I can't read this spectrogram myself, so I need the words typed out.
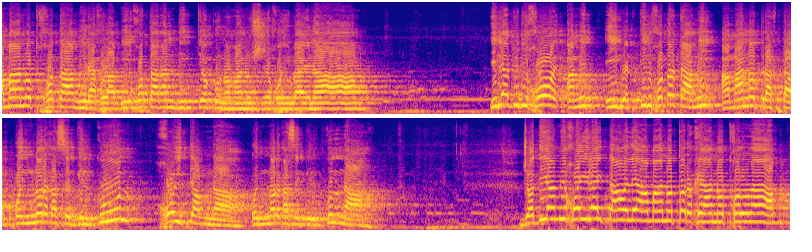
আমানত কথা আমি রাখলাম। এই কথা গান দ্বিতীয় কোনো মানুষরে কইবাই না। ইলা যদি হয় আমি এই ব্যক্তির কথাটা আমি আমানত রাখতাম, অন্যর কাছে বিলকুল হইতাম না, অন্যর কাছে বিলকুল না। যদি আমি কইলাই, তাহলে আমানতর খেয়ানত করলাম।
